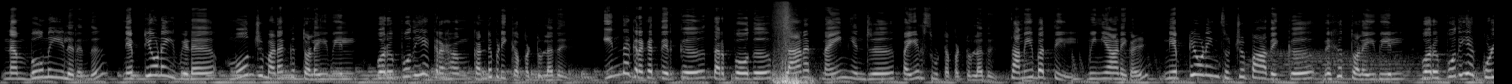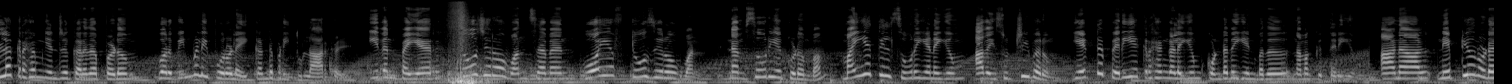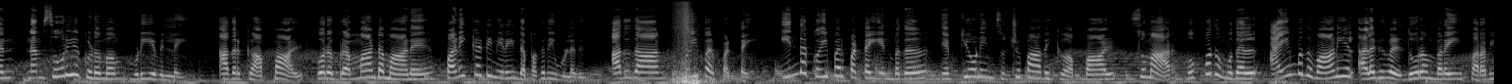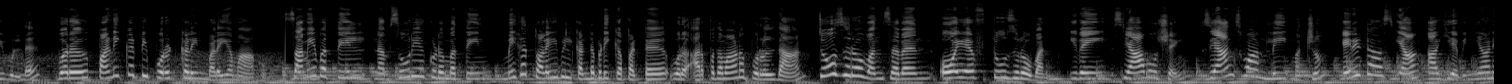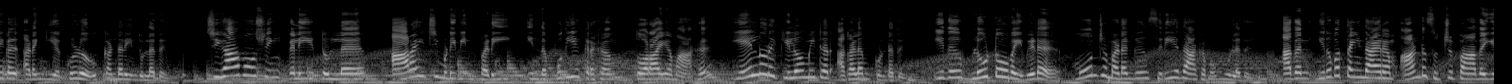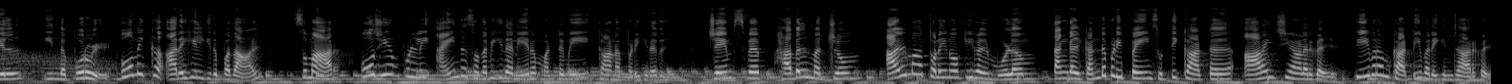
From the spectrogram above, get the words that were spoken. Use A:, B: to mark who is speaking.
A: நம் பூமியிலிருந்து நெப்டியூனை விட மூன்று மடங்கு தொலைவில் ஒரு புதிய கிரகம் கண்டுபிடிக்கப்பட்டுள்ளது. இந்த கிரகத்திற்கு தற்போது பிளானட் நைன் என்று பெயர் சூட்டப்பட்டுள்ளது. சமீபத்தில் விஞ்ஞானிகள் நெப்டியூனின் சுற்றுப்பாதைக்கு வெகு தொலைவில் ஒரு புதிய குள்ள கிரகம் என்று கருதப்படும் ஒரு விண்வெளி பொருளை கண்டுபிடித்துள்ளார்கள். இதன் பெயர் two zero one seven O F two zero one. நம் சூரிய குடும்பம் மையத்தில் சூரியனையும் அதை சுற்றி வரும் எட்டு பெரிய கிரகங்களையும் கொண்டது என்பது நமக்கு தெரியும். ஆனால் நெப்டியூனுடன் நம் சூரிய குடும்பம் முடியவில்லை. அதற்கு அப்பால் ஒரு பிரம்மாண்டமான பனிக்கட்டி நிறைந்த பகுதி உள்ளது. அதுதான் குய்பர் பட்டை. இந்த குய்பர் பட்டை என்பது நெப்டியூனின் சுற்றுப்பாதைக்கு அப்பால் சுமார் முப்பது முதல் ஐம்பது வானியல் அலகுகள் தூரம் வரை பரவி உள்ள ஒரு பனிக்கட்டி பொருட்களின் வளையமாகும். சமீபத்தில் நம் சூரிய குடும்பத்தின் மிக தொலைவில் கண்டுபிடிக்கப்பட்ட ஒரு அற்புதமான பொருள்தான் two zero one seven of two zero one இதை சியாவோ ஷெங் ஜியாங்ஸ்வான் லீ மற்றும் எரிட்டாஸ் யாங் ஆகிய விஞ்ஞானிகள் அடங்கிய குழு கண்டறிந்துள்ளது. சிகாபோ சிங் வெளியிட்டுள்ள ஆராய்ச்சி முடிவின்படி இந்த புதிய கிரகம் தோராயமாக 700 கிலோமீட்டர் அகலம் கொண்டது. இது புளூட்டோவை விட மூன்று மடங்கு சிறியதாகவும் உள்ளது. அதன் இருபத்தைந்தாயிரம் ஆண்டு சுற்றுப்பாதையில் இந்த பொருள் பூமிக்கு அருகில் இருப்பதால் சுமார் பூஜ்ஜியம் புள்ளி ஐந்து சதவிகித நேரம் மட்டுமே காணப்படுகிறது. ஜேம்ஸ் வெப் ஹபிள் மற்றும் அல்மா தொலைநோக்கிகள் மூலம் தங்கள் கண்டுபிடிப்பை சுட்டிக்காட்ட ஆராய்ச்சியாளர்கள் தீவிரம் காட்டி வருகின்றார்கள்.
